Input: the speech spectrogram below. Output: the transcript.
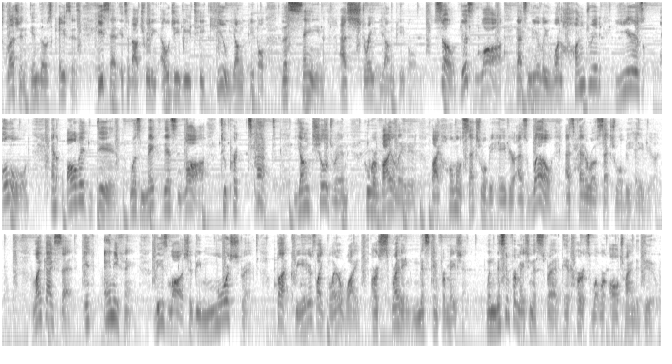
in those cases. He said it's about treating LGBTQ young people the same as straight young people. So this law that's nearly 100 years old and all it did was make this law to protect young children who were violated by homosexual behavior as well as heterosexual behavior. Like I said, if anything, these laws should be more strict, but creators like Blair White are spreading misinformation. When misinformation is spread, it hurts what we're all trying to do.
